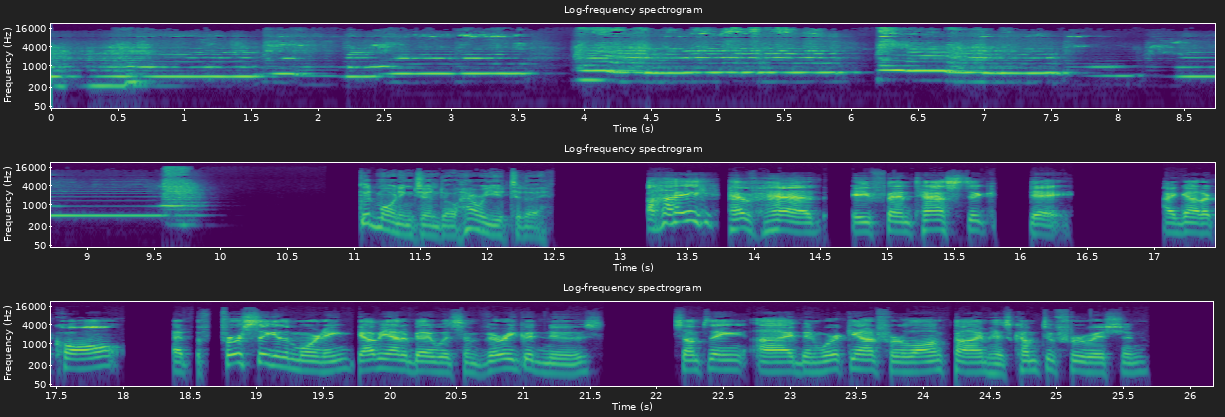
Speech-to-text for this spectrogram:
Good morning, Jundo. How are you today? I have had a fantastic day. I got a call at the first thing in the morning, got me out of bed with some very good news. Something I've been working on for a long time has come to fruition.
